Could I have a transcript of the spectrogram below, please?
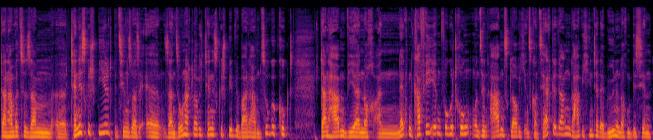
dann haben wir zusammen äh, Tennis gespielt, beziehungsweise äh, sein Sohn hat, glaube ich, Tennis gespielt, wir beide haben zugeguckt. Dann haben wir noch einen netten Kaffee irgendwo getrunken und sind abends, glaube ich, ins Konzert gegangen. Da habe ich hinter der Bühne noch ein bisschen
